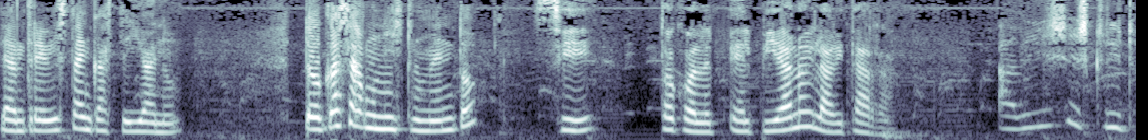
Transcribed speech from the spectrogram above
la entrevista en castellano. ¿Tocas algún instrumento? Sí, toco el, el piano y la guitarra. ¿Habéis escrito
